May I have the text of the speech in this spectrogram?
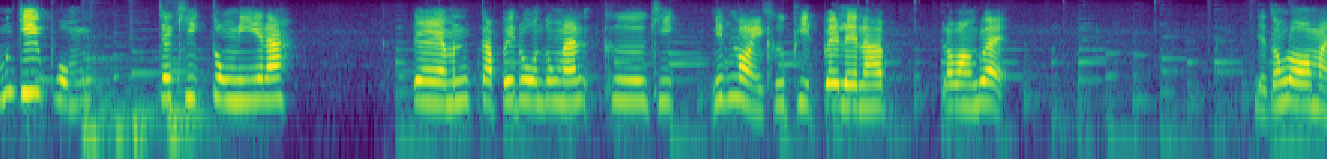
เมื่อกี้ผมจะคลิกตรงนี้นะ แต่มันกลับไปโดนตรงนั้น คือคลิกนิดหน่อยคือผิดไปเลยนะครับ ระวังด้วย เดี๋ยวต้องรอใหม่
